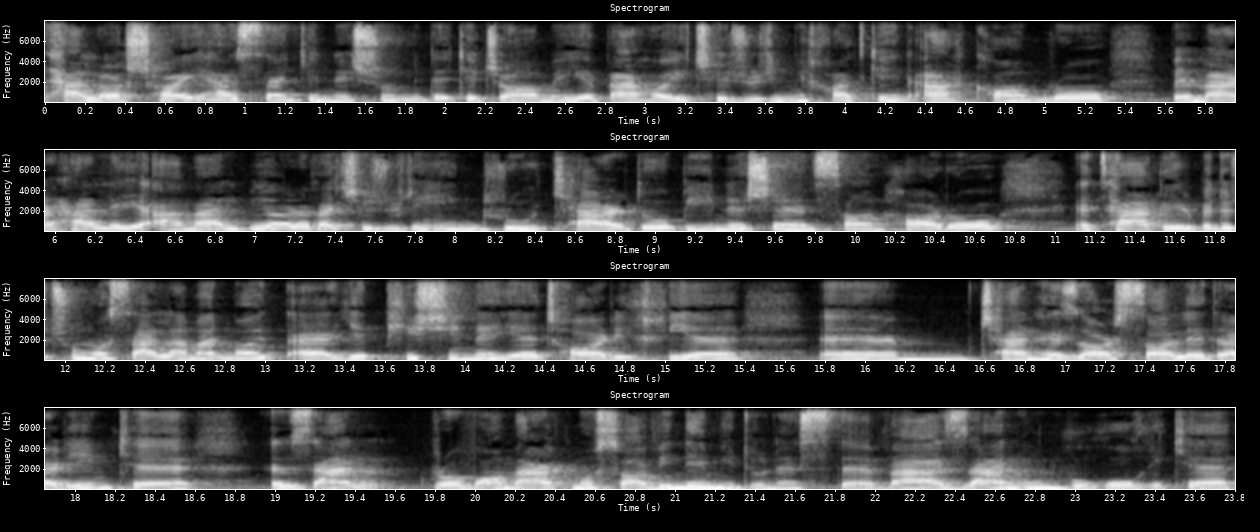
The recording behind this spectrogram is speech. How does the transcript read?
تلاش هایی هستن که نشون میده که جامعه بهایی چجوری می‌خواد که این احکام رو به مرحله عمل بیاره و چجوری این رویکرد و بینش انسان ها رو تغییر بده. چون مسلما ما یه پیشینه تاریخی چند هزار ساله داریم که زن رو با مرد مساوی نمی‌دونسته و زن اون حقوقی که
